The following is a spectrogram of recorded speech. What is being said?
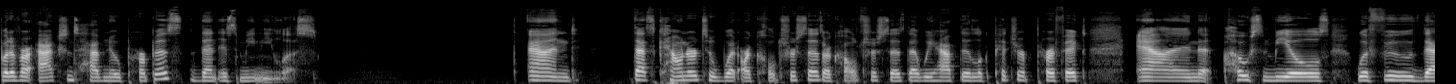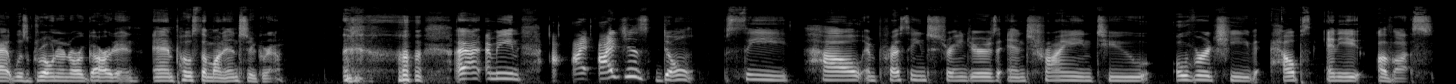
but if our actions have no purpose, then it's meaningless. And that's counter to what our culture says. Our culture says that we have to look picture perfect and host meals with food that was grown in our garden and post them on Instagram. I, I mean, I, I just don't see how impressing strangers and trying to overachieve helps any of us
